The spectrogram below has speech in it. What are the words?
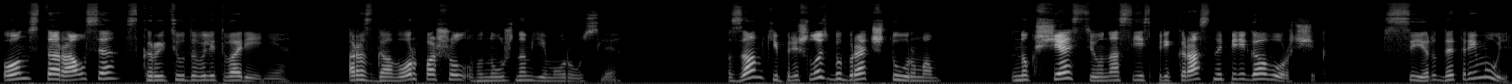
Он старался скрыть удовлетворение. Разговор пошел в нужном ему русле. Замки пришлось бы брать штурмом, но, к счастью, у нас есть прекрасный переговорщик – Сир де Тремуль.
